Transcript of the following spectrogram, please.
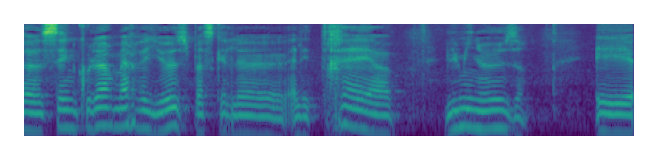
Euh, c'est une couleur merveilleuse parce qu'elle euh, est très lumineuse et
